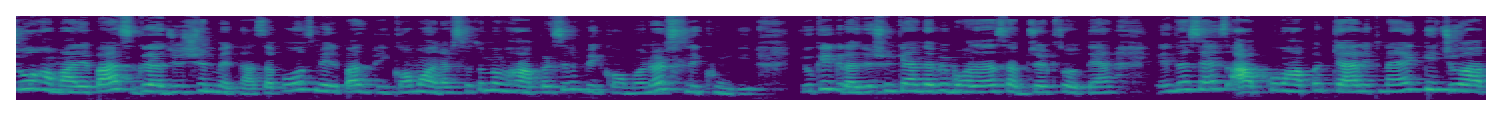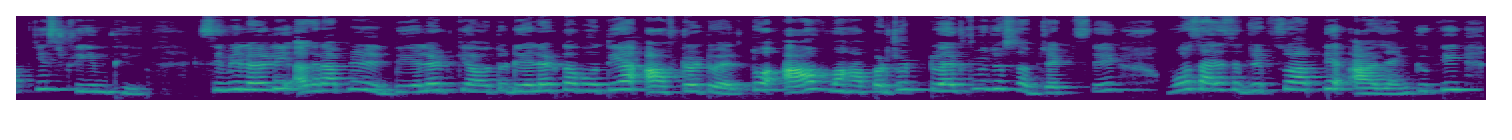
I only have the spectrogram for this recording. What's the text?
जो हमारे पास ग्रेजुएशन में था। सपोज़ मेरे पास बी कॉम ऑनर्स है तो मैं वहाँ पर सिर्फ़ बी कॉम ऑनर्स लिखूँगी, क्योंकि ग्रेजुएशन के अंदर भी बहुत ज़्यादा सब्जेक्ट्स होते हैं। इन द सेंस आपको वहाँ पर क्या लिखना है कि जो आपकी स्ट्रीम थी। सिमिलरली अगर आपने डी एल एड किया हो तो डी एल एड कब होती है? आफ्टर ट्वेल्थ तो आप वहाँ पर जो ट्वेल्थ में जो सब्जेक्ट्स थे, वो सारे सब्जेक्ट्स तो आपके आ जाएँगे, क्योंकि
